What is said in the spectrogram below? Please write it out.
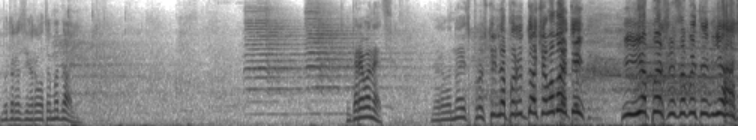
буде розігрувати медалі. Дереванець. Дереванець прострільна передача. Момент! І є перший забитий м'яч.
